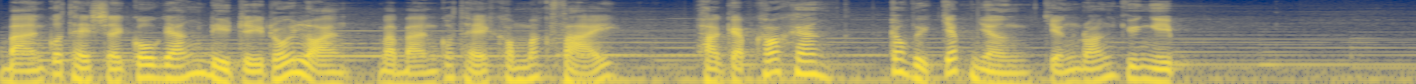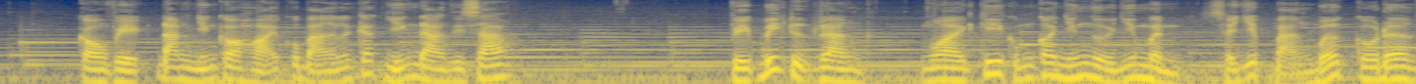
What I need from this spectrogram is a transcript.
Bạn có thể sẽ cố gắng điều trị rối loạn mà bạn có thể không mắc phải hoặc gặp khó khăn trong việc chấp nhận chẩn đoán chuyên nghiệp. Còn việc đăng những câu hỏi của bạn lên các diễn đàn thì sao? Việc biết được rằng ngoài kia cũng có những người như mình sẽ giúp bạn bớt cô đơn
